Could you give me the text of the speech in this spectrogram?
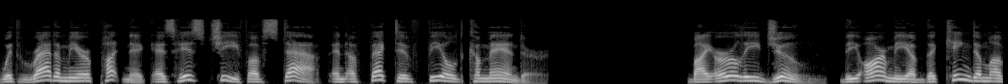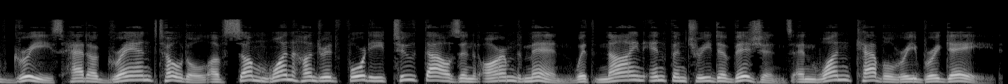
with Radomir Putnik as his chief of staff and effective field commander. By early June, the army of the Kingdom of Greece had a grand total of some 142,000 armed men with nine infantry divisions and one cavalry brigade.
